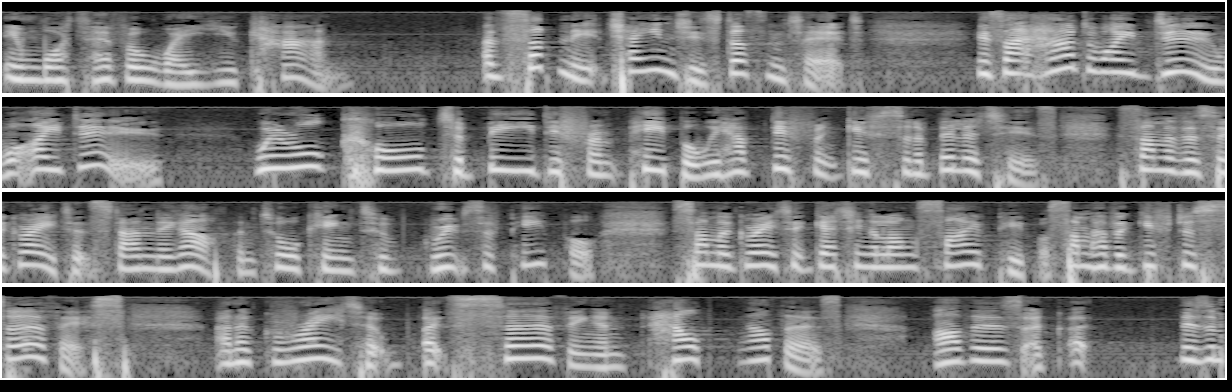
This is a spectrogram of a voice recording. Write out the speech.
in whatever way you can. And suddenly it changes, doesn't it? It's like, how do I do what I do? We're all called to be different people. We have different gifts and abilities. Some of us are great at standing up and talking to groups of people. Some are great at getting alongside people. Some have a gift of service and are great at, at serving and helping others. Others, are, uh, there's a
